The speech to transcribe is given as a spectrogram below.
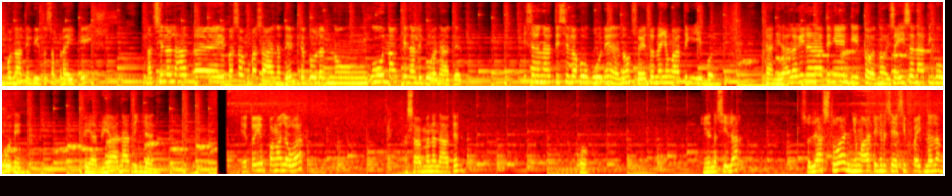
ibon natin dito sa flight cage. At sila lahat ay basang-basa na din katulad nung unang pinaliguan natin. Isa na natin sila kukunin, ano? So ito na yung ating ibon. Yan, ilalagay na natin ngayon dito, no? Isa-isa natin kukunin. So yan, hayaan natin dyan. Ito yung pangalawa. Kasama na natin. Oh. Yan na sila. So last one, yung ating recessive fight na lang.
